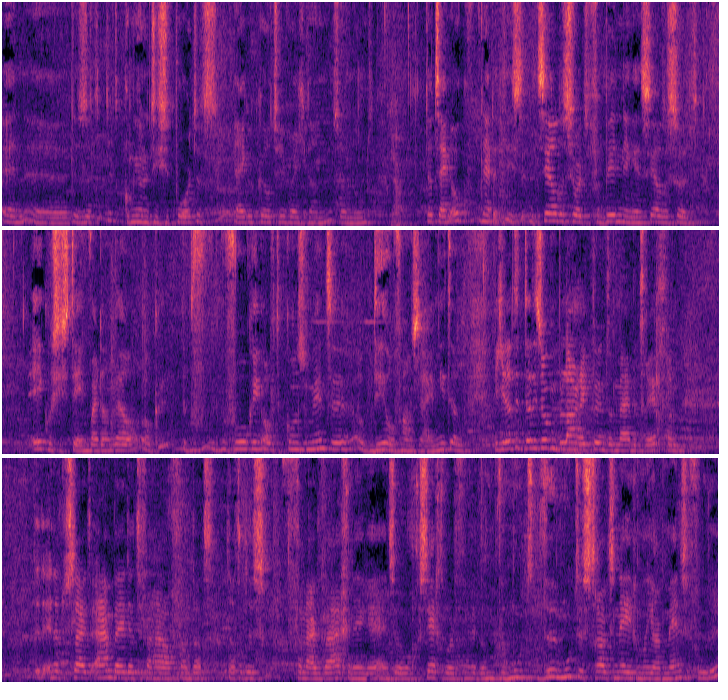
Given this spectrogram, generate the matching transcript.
En eh, dus het, het community supporters agriculture, wat je dan zo noemt. Ja. Dat zijn ook, nee, dat is hetzelfde soort verbindingen, hetzelfde soort ecosysteem waar dan wel ook de bevolking of de consumenten ook deel van zijn. Niet al, weet je, dat, dat is ook een belangrijk punt wat mij betreft. Van, en dat sluit aan bij dat verhaal van dat, dat er dus vanuit Wageningen en zo gezegd wordt van we, we, moet, we moeten straks 9 miljard mensen voeden.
